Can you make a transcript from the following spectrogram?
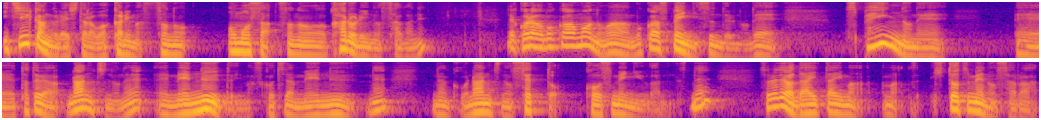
1時間ぐらいしたら分かります。その重さそのカロリーの差がね。でこれは僕は思うのは僕はスペインに住んでるのでスペインのね、えー、例えばランチのねメヌーと言います。こちらメヌーね。なんかこうランチのセットコースメニューがあるんですね。それでは大体まあ、まあ、1つ目の皿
